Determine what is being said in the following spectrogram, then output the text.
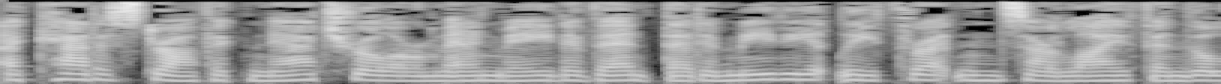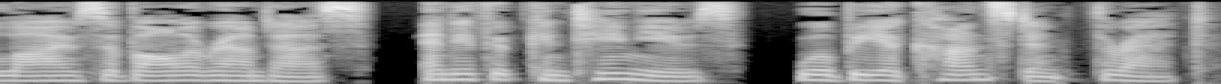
a catastrophic natural or man made event that immediately threatens our life and the lives of all around us, and if it continues, will be a constant threat.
